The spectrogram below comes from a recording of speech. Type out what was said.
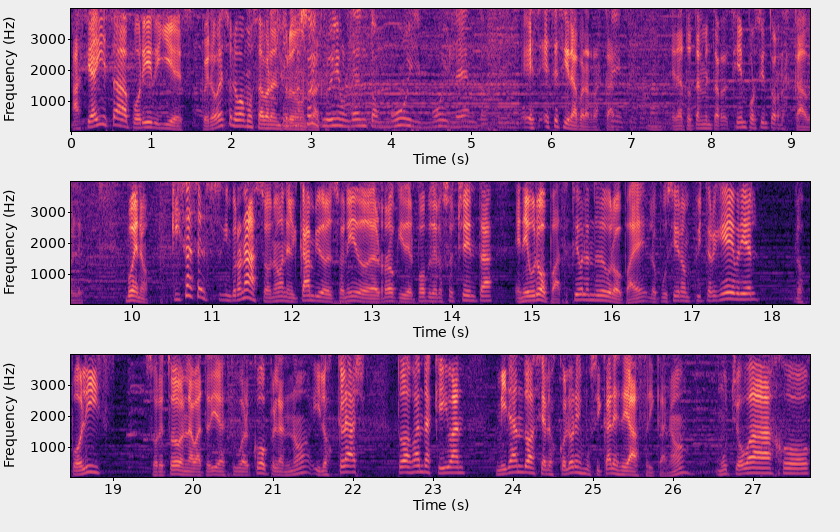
hacia ahí estaba por ir Yes, pero eso lo vamos a ver dentro de un rato. incluía un lento muy, muy lento. Sí. Es- ese sí era para rascar. Mm, Era totalmente ra- 100% rascable. Bueno, quizás el cimbronazo, ¿no? En el cambio del sonido del rock y del pop de los 80 en Europa. Te estoy hablando de Europa, ¿eh? Lo pusieron Peter Gabriel, los Police, sobre todo en la batería de Stuart Copeland, ¿no? Y los Clash, todas bandas que iban mirando hacia los colores musicales de África, ¿no? Mucho bajo,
